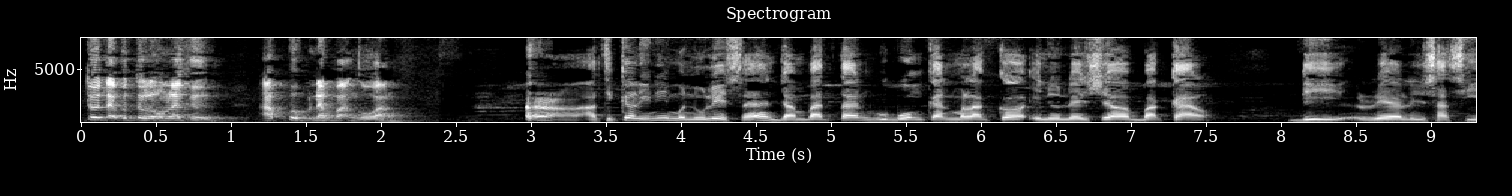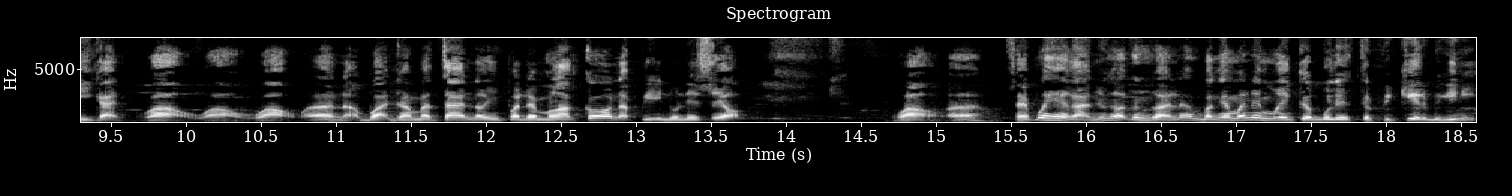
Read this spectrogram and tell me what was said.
Betul tak betul orang Melaka? Apa pendapat kau? Artikel ini menulis eh, jambatan hubungkan Melaka Indonesia bakal direalisasikan. Wow, wow, wow. Eh, nak buat jambatan daripada Melaka nak pergi Indonesia. Wow, eh. saya pun heran juga tuan-tuan. Eh, bagaimana mereka boleh terfikir begini.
